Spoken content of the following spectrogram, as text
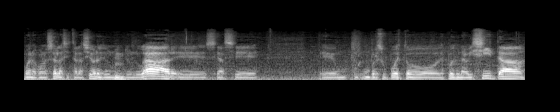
bueno, conocer las instalaciones de un, Mm. de un lugar, eh, se hace eh, un, un presupuesto después de una visita.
